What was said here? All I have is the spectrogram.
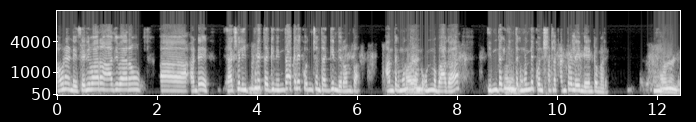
అవునండి శనివారం ఆదివారం అంటే యాక్చువల్లీ ఇప్పుడే తగ్గింది. ఇందాకలే కొంచెం తగ్గింది రొంప. అంతకు ముందు. ఉన్న బాగా. ఇంత ఇంతకు ముందే కొంచెం అట్లా కంట్రోల్ అయింది ఏంటో మరి. అవునండి.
